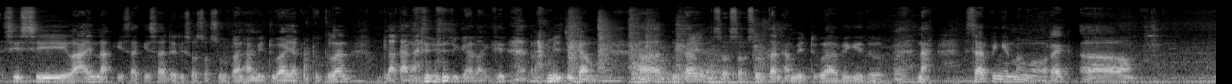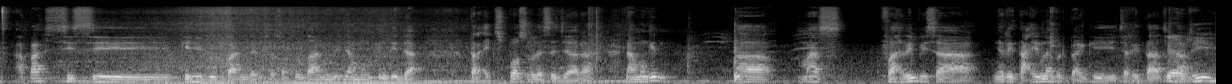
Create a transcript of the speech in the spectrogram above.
sisi lain lah kisah-kisah dari sosok Sultan Hamid II ya kebetulan belakangan ini juga lagi ramai juga uh, tentang Iya. sosok Sultan Hamid II begitu. Nah, saya ingin mengorek uh, apa sisi kehidupan dari sosok Sultan Hamid yang mungkin tidak terekspos oleh sejarah. Nah mungkin uh, Mas Fahri bisa nyeritain lah berbagi cerita tentang Jadi,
